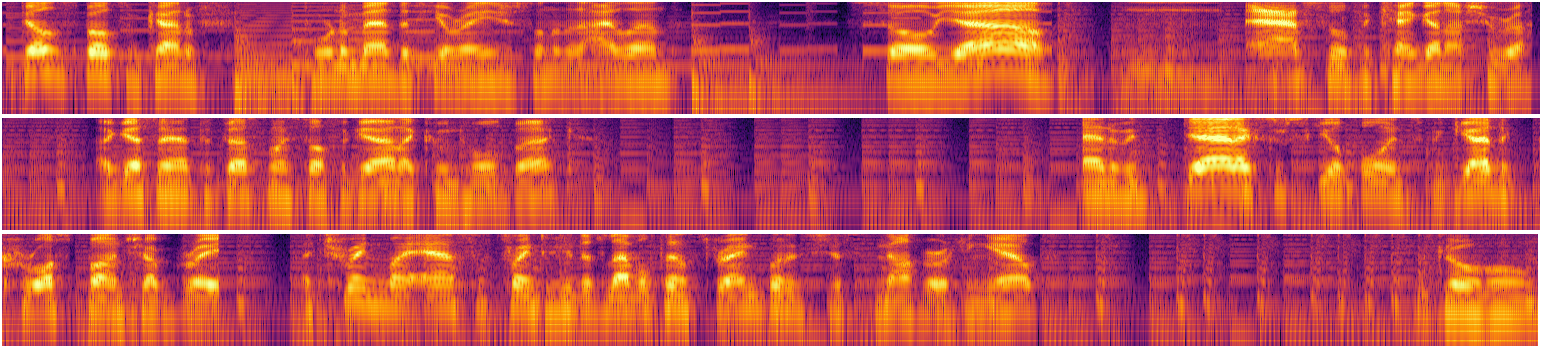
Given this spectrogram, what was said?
He tells us about some kind of tournament that he arranges on an island. So yeah, mm, absolutely Kengan Ashura. I guess I had to test myself again, I couldn't hold back. And with that extra skill points, we got the cross punch upgrade. I trained my ass off trying to hit that level 10 strength, but it's just not working out. Go home.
